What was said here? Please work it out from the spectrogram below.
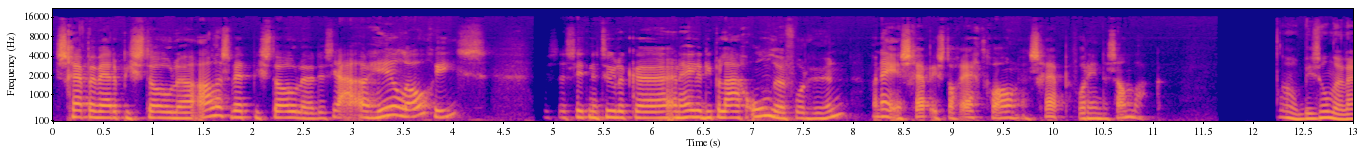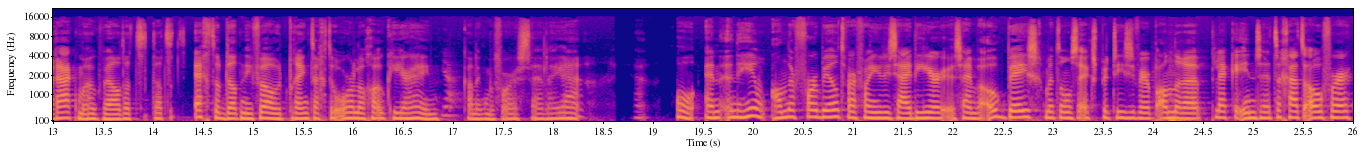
Scheppen werden pistolen, alles werd pistolen. Dus ja, heel logisch. Dus er zit natuurlijk uh, een hele diepe laag onder voor hun. Maar nee, een schep is toch echt gewoon een schep voor in de zandbak. Oh, bijzonder. Dat raakt me ook wel. Dat, dat het echt op dat niveau, het brengt echt de oorlog ook hierheen. Ja. Kan ik me voorstellen, ja. ja. Oh, en een heel ander voorbeeld waarvan jullie zeiden... hier zijn we ook bezig met onze expertise weer op andere plekken inzetten... gaat over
